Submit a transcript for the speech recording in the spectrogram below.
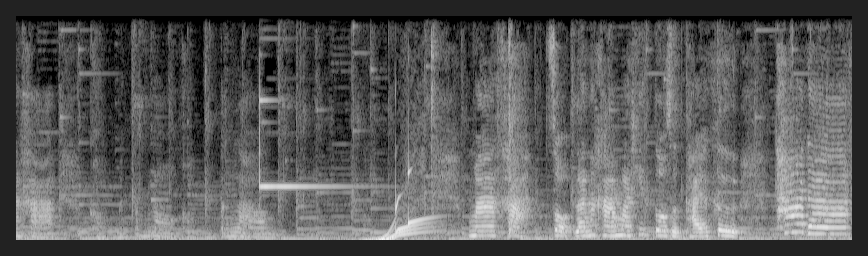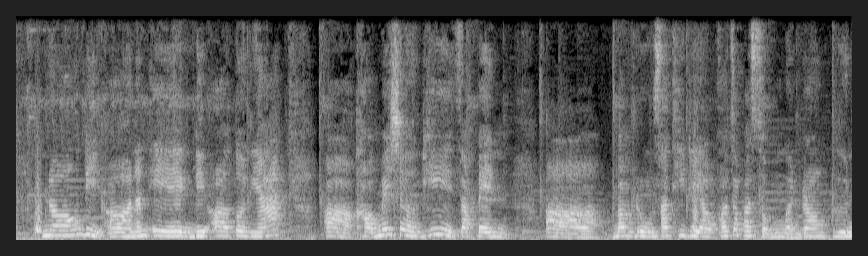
นะคะ ของมันต้องลองของมันต้องลอง มาค่ะ จบแล้วนะคะ มาที่ตัวสุดท้ายก็คือท่าดาน้องดีออนั่นเองดีออตัวเนี้ย เอ่อเขาไม่เชิงที่จะเป็นเอ่อบำรุงซะทีเดียวเขาจะผสมเหมือนรองพื้น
